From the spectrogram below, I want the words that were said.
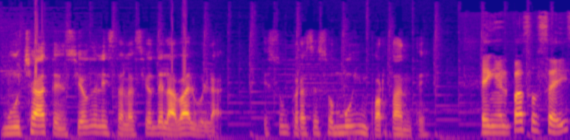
Mucha atención en la instalación de la válvula. Es un proceso muy importante. En el paso 6,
